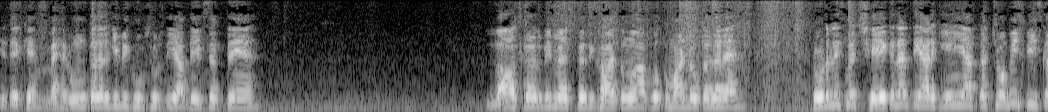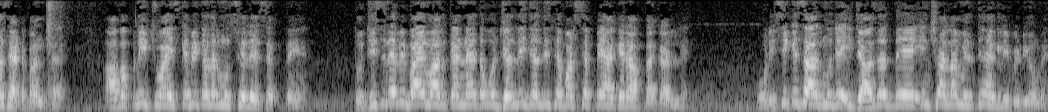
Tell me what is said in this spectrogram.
ये देखें मेहरून कलर की भी खूबसूरती आप देख सकते हैं। लास्ट कलर भी मैं इसमें दिखाता हूँ, आपको कमांडो कलर है। टोटल इसमें छह कलर तैयार किए हैं, ये आपका चौबीस पीस का सेट बनता है। आप अपनी च्वाइस के भी कलर मुझसे ले सकते हैं। तो जिसने भी बाय माल करना है तो वो जल्दी जल्दी से व्हाट्सएप पे आके रहा कर ले। और इसी के साथ मुझे इजाज़त दे इनशाला मिलते हैं अगली वीडियो में।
